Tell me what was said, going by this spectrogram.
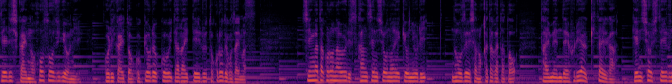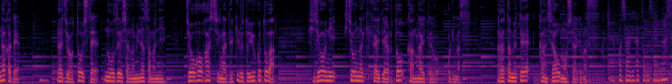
税理士会の放送事業にご理解とご協力をいただいているところでございます。新型コロナウイルス感染症の影響により納税者の方々と対面で触れ合う機会が減少している中でラジオを通して納税者の皆様に情報発信ができるということは非常に貴重な機会であると考えております。改めて感謝を申し上げます。こちらこそありがとうございます。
